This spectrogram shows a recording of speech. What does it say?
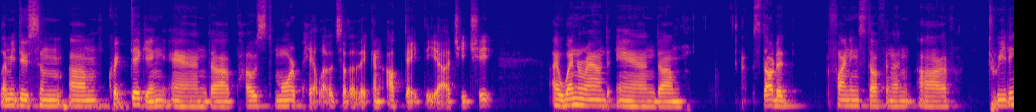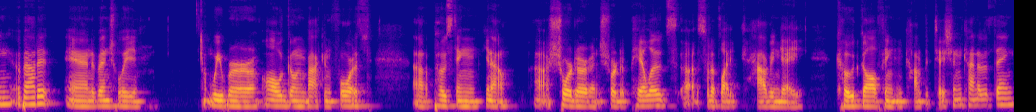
let me do some um, quick digging and uh, post more payloads so that they can update the uh, cheat sheet. I went around and um, started finding stuff and then uh, tweeting about it, and eventually we were all going back and forth, uh, posting, you know, uh, shorter and shorter payloads, uh, sort of like having a code golfing competition kind of a thing.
